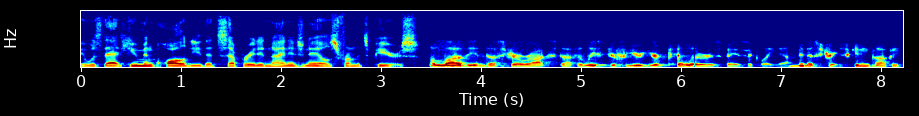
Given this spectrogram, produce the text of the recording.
it was that human quality that separated Nine Inch Nails from its peers. A lot of the industrial rock stuff, at least your your, your pillars, basically, yeah, Ministry, Skinny Puppy,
